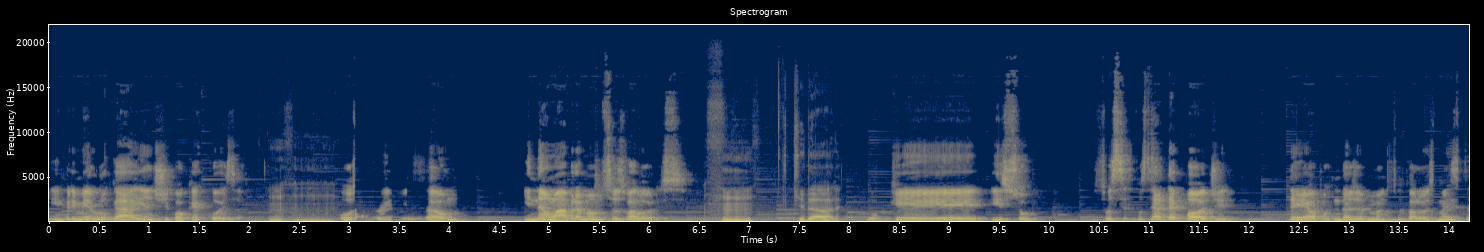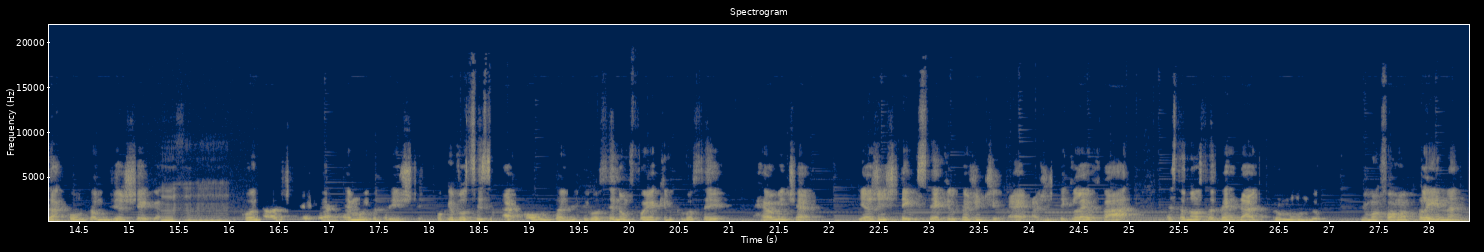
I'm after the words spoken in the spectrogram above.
em primeiro lugar e antes de qualquer coisa. Uhum. Ouça a sua intuição e não abra mão dos seus valores. que da hora. Porque isso, você, você até pode ter a oportunidade de abrir mão dos seus valores, mas a conta um dia chega. Uhum. Quando ela chega, é muito triste, porque você se dá conta de que você não foi aquilo que você realmente é. E a gente tem que ser aquilo que a gente é. A gente tem que levar essa nossa verdade para o mundo de uma forma plena,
